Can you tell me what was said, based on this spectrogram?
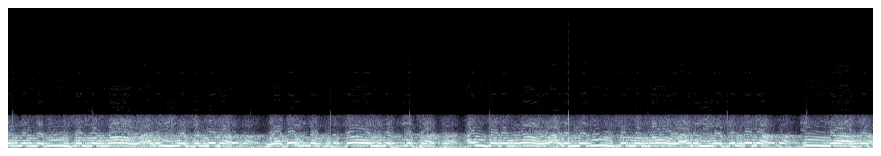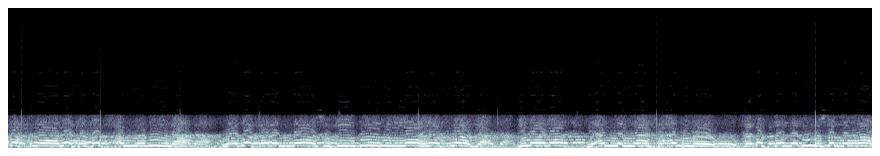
بين النبي صلى الله عليه وسلم وبين كفار مكة أنزل الله على النبي صلى الله عليه وسلم إنا فتحنا لك فتحا مبينا ودخل الناس في دين الله أفواجا. لماذا؟ لأن الناس أمنوا. فبث النبي صلى الله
